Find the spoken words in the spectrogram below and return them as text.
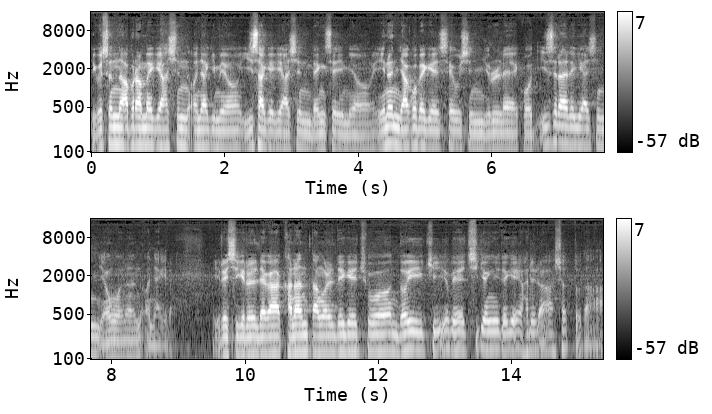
이것은 아브라함에게 하신 언약이며 이삭에게 하신 맹세이며 이는 야곱에게 세우신 율례 곧 이스라엘에게 하신 영원한 언약이라. 이르시기를 내가 가난 땅을 네게 주어 너희 기업의 지경이 되게 하리라 하셨도다.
